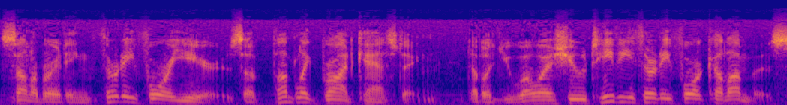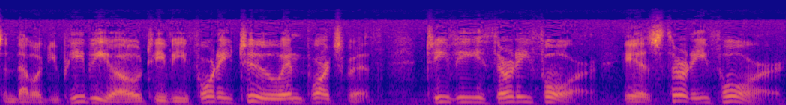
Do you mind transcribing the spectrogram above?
celebrating 34 years of public broadcasting. WOSU TV 34 Columbus and WPBO TV 42 in Portsmouth. TV 34 is 34.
